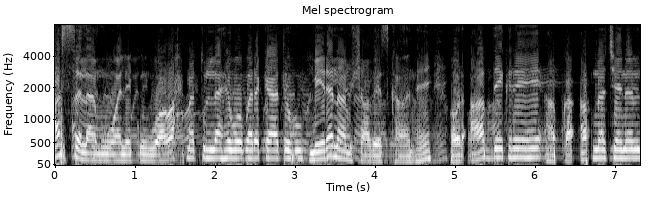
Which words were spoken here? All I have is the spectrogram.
السلام علیکم ورحمۃ اللہ وبرکاتہ۔ میرا نام شاویز خان ہے اور آپ دیکھ رہے ہیں آپ کا اپنا چینل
